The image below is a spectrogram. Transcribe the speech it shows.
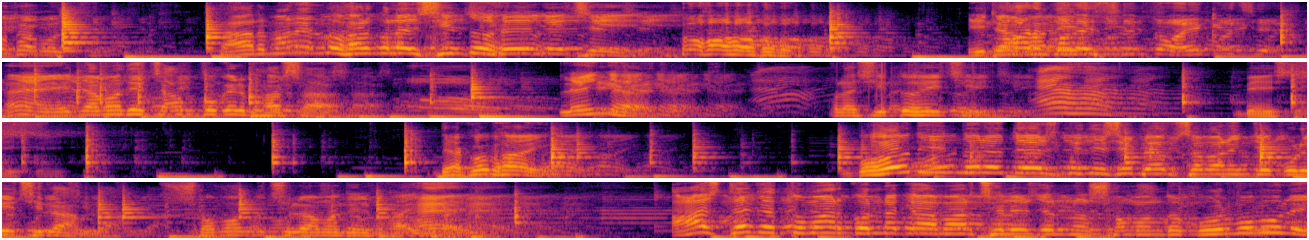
কথা বলছে? তার মানে লোহার গলায় সিদ্ধ হয়ে গেছে। ও, এটা আমাদের সিদ্ধ হয়ে গেছে। হ্যাঁ এটা আমাদের চাম্পকের ভাষা। ও, লেঙ্গা কলা সিদ্ধ হয়েছে। হ্যাঁ হ্যাঁ। বেশ। দেখো ভাই বহুদিন ধরে দেশ বিদেশে ব্যবসা বাণিজ্য করেছিলাম। সম্বন্ধ ছিল আমাদের ভাই ভাই। আজ থেকে তোমার কন্যাকে আমার ছেলের জন্য সম্বন্ধ করব বলে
